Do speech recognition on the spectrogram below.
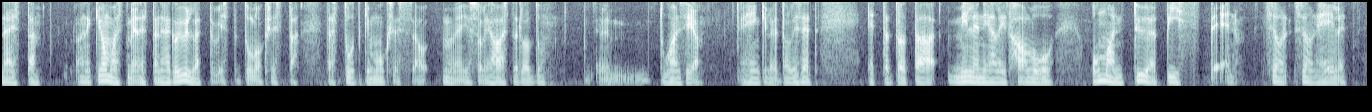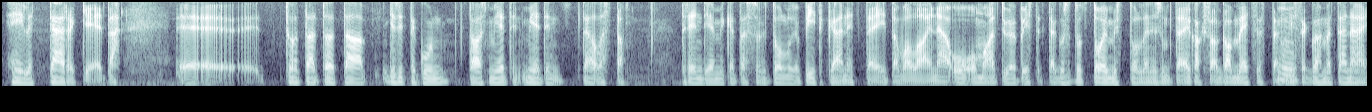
näistä ainakin omasta mielestäni aika yllättävistä tuloksista tässä tutkimuksessa, jossa oli haastateltu tuhansia henkilöitä, oli se, että, että tota, milleniaalit haluaa oman työpisteen. Se on, se on heille, heille tärkeää. tota, tota, ja sitten kun taas mietin, mietin tällaista trendiä, mikä tässä on nyt ollut jo pitkään, että ei tavallaan enää ole omaa työpistettä. Kun sä tulet toimistolle, niin sun pitää ekaksi alkaa metsästä, mm. missä mä tänään,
